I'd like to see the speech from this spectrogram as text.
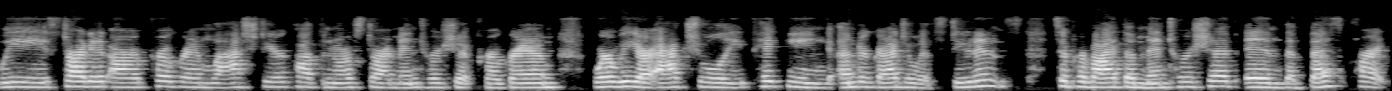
We started our program last year called the North Star Mentorship Program, where we are actually picking undergraduate students to provide them mentorship. And the best part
